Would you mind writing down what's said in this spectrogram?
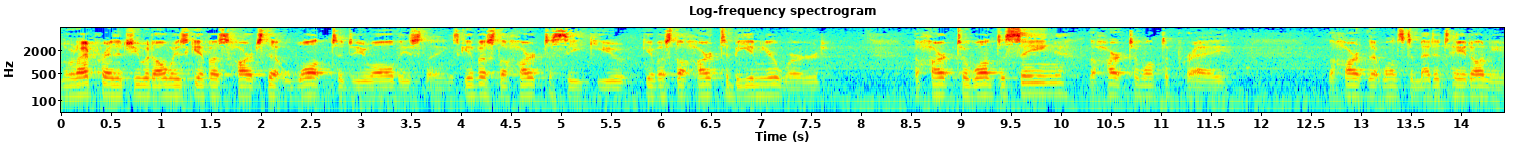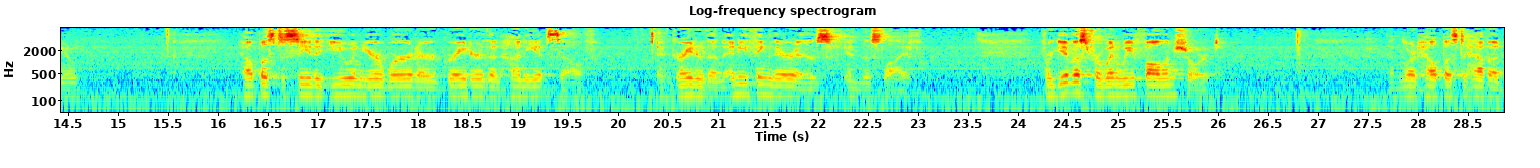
Lord, I pray that you would always give us hearts that want to do all these things. Give us the heart to seek you. Give us the heart to be in your word, the heart to want to sing, the heart to want to pray, the heart that wants to meditate on you. Help us to see that you and your word are greater than honey itself and greater than anything there is in this life. Forgive us for when we've fallen short. And Lord, help us to have a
